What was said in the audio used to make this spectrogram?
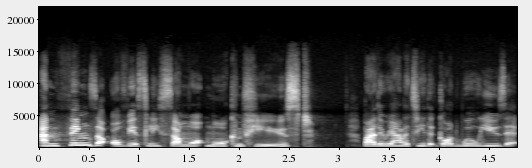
And things are obviously somewhat more confused by the reality that God will use it.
